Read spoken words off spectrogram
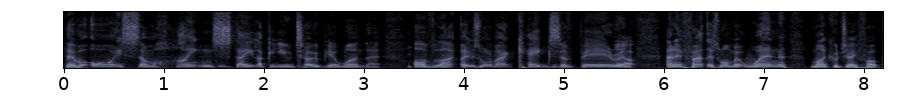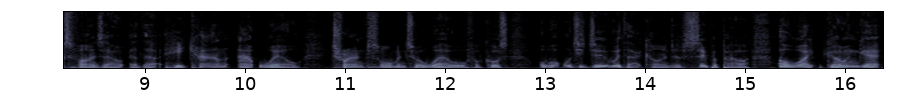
There were always some heightened state, like a utopia, weren't there? Of like, it was all about kegs of beer. And, Yep. and in fact, there's one bit when Michael J. Fox finds out that he can, at will, transform into a werewolf. Of course, what would you do with that kind of superpower? Oh, wait, go and get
